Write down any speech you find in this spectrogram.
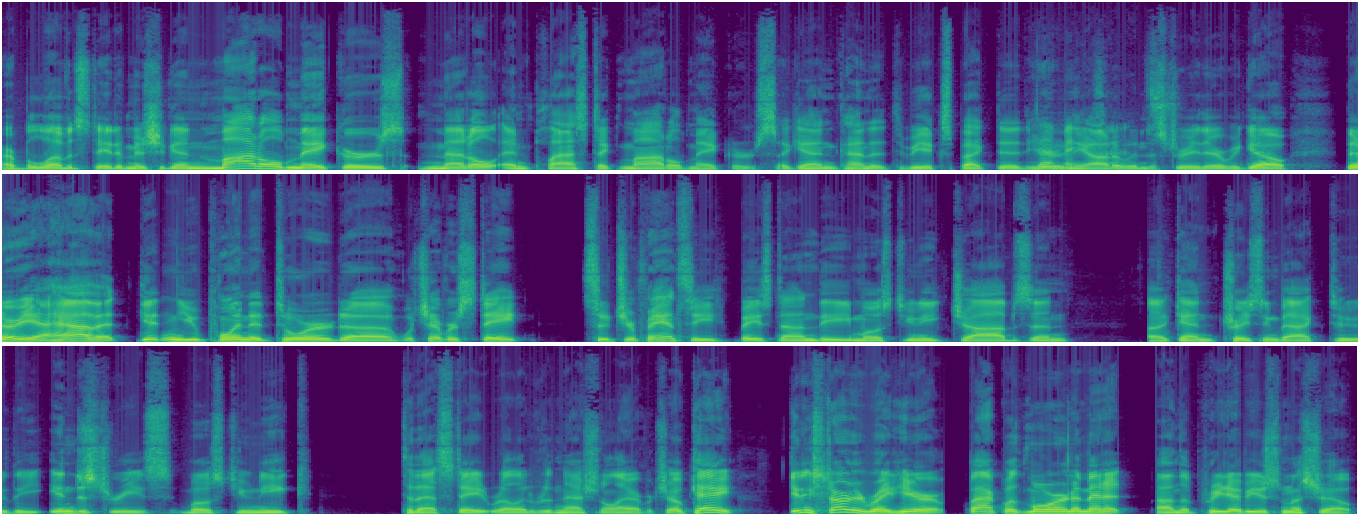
Our beloved state of Michigan, model makers, metal and plastic model makers. Again, kind of to be expected here That in the auto sense. industry. There we go. There you have it. Getting you pointed toward uh, whichever state suits your fancy based on the most unique jobs and again, tracing back to the industries most unique to that state relative to the national average. Okay, getting started right here. Back with more in a minute on the Pre W. Smith Show.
